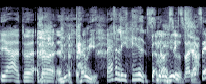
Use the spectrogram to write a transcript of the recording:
Ja, du, also Luke Perry. Beverly Hills. Beverly Hills. 1910.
